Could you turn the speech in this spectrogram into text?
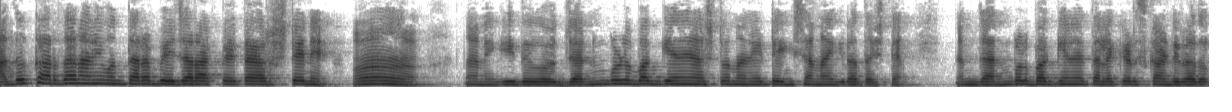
ಅದಕ್ಕೆ ಅರ್ಧ ನನಗೆ ಒಂಥರ ಬೇಜಾರಾಗ್ತೈತೆ ಅಷ್ಟೇನೆ. ಹ್ಞೂ ನನಗಿದು ಜನಗಳ ಬಗ್ಗೆನೇ ಅಷ್ಟು ನನಗೆ ಟೆನ್ಷನ್ ಆಗಿರೋದಷ್ಟೇ ನನ್ನ ಜನಗಳ ಬಗ್ಗೆನೇ ತಲೆ ಕೆಡಿಸ್ಕೊಂಡಿರೋದು.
